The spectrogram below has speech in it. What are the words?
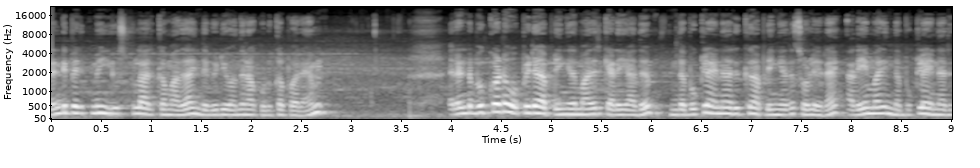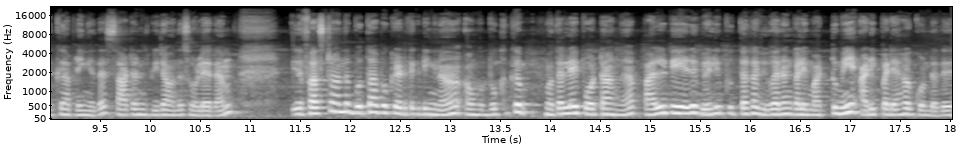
ரெண்டு பேருக்குமே யூஸ்ஃபுல்லாக இருக்க மாதிரி தான் இந்த வீடியோ வந்து நான் கொடுக்க போகிறேன் ரெண்டு புக்கோட ஒப்பிடு அப்படிங்கிற மாதிரி கிடையாது. இந்த புக்கில் என்ன இருக்குது அப்படிங்கிறத சொல்லிடுறேன். அதே மாதிரி இந்த புக்கில் என்ன இருக்குது அப்படிங்கிறத ஷார்ட் அண்ட் ஸ்பீடாக வந்து சொல்லிடுறேன். இது ஃபஸ்ட்டு வந்து புத்தா புக் எடுத்துக்கிட்டிங்கன்னா அவங்க புக்குக்கு முதல்ல போட்டாங்க. பல்வேறு வெளி புத்தக விவரங்களை மட்டுமே அடிப்படையாக கொண்டது.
